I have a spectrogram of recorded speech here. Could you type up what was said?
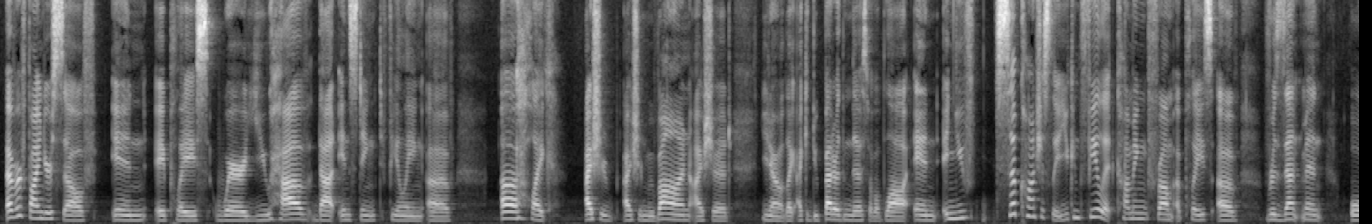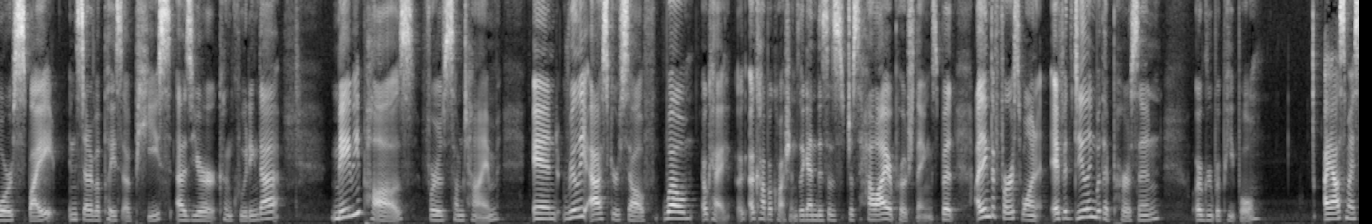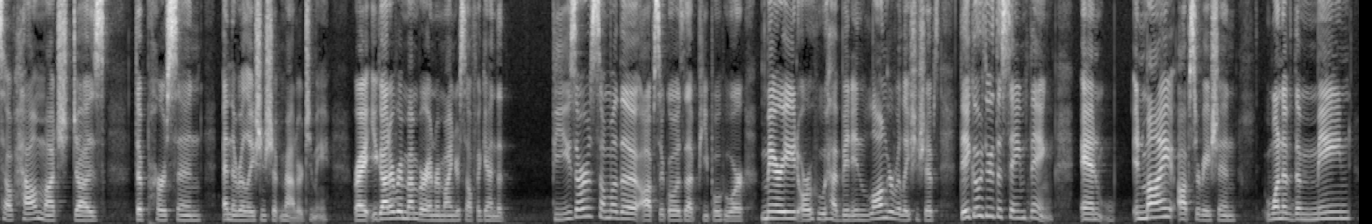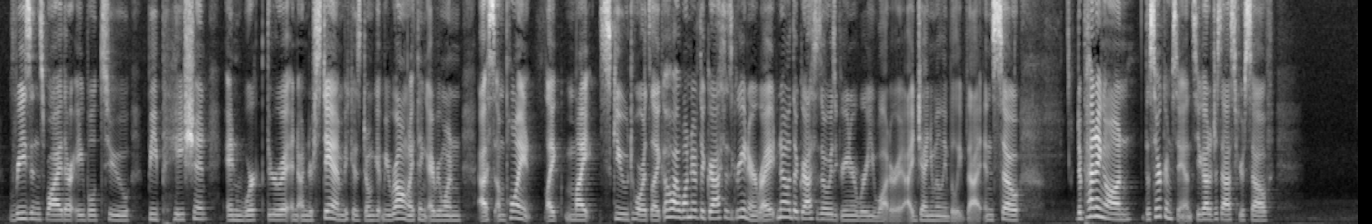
ever find yourself in a place where you have that instinct feeling of uh like I should I should move on, I should you know, like I could do better than this, blah blah blah. And and you subconsciously you can feel it coming from a place of resentment or spite instead of a place of peace as you're concluding that, maybe pause for some time and really ask yourself, well, okay, a, a couple questions. Again, this is just how I approach things. But I think the first one, if it's dealing with a person or a group of people, I ask myself, how much does the person and the relationship matter to me? Right? You got to remember and remind yourself again that these are some of the obstacles that people who are married or who have been in longer relationships they go through the same thing. And in my observation one of the main reasons why they're able to be patient and work through it and understand because don't get me wrong i think everyone at some point like might skew towards like oh i wonder if the grass is greener right? No the grass is always greener where you water it. I genuinely believe that. And so depending on the circumstance you got to just ask yourself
